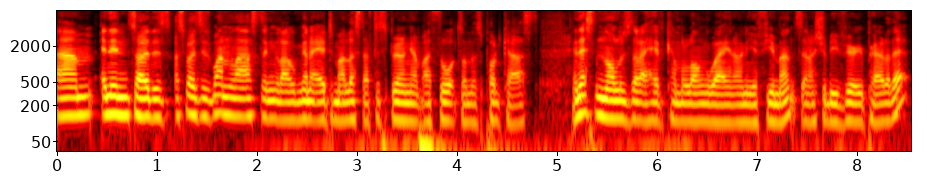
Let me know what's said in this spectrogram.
Um, and then, so there's, I suppose there's one last thing that I'm going to add to my list after spurring up my thoughts on this podcast, and that's the knowledge that I have come a long way in only a few months, and I should be very proud of that.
